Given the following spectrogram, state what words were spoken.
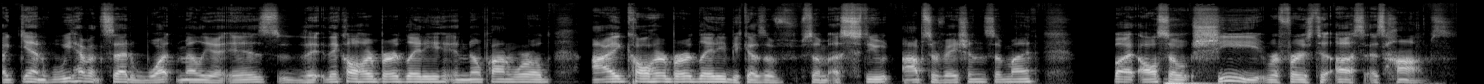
again, we haven't said what Melia is. They, they call her Bird Lady in Nopon World. I call her Bird Lady because of some astute observations of mine. But also, she refers to us as Homs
